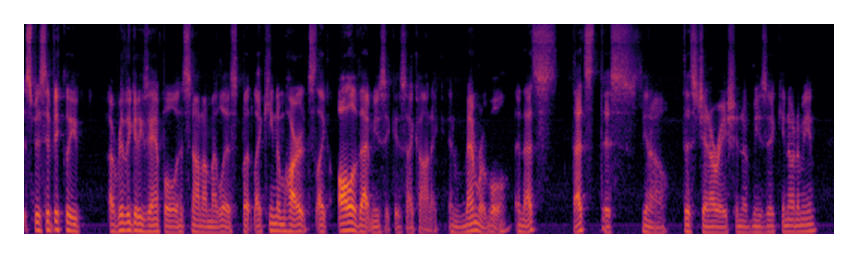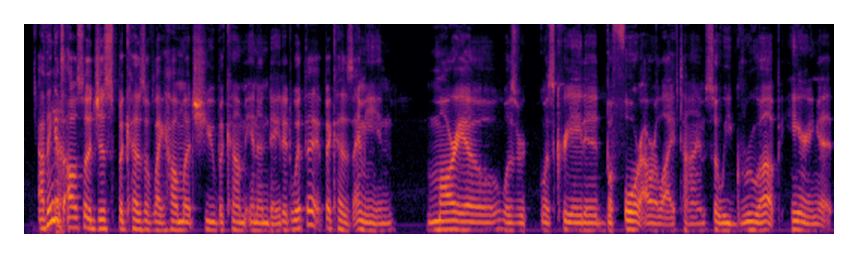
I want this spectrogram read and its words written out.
specifically a really good example, and it's not on my list, but like Kingdom Hearts, like all of that music is iconic and memorable. And that's that's this, you know, this generation of music, you know what I mean? I think it's also just because of like how much you become inundated with it. Because I mean, Mario was re- was created before our lifetime, so we grew up hearing it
